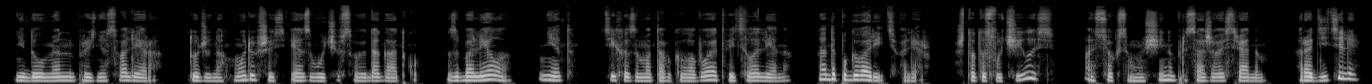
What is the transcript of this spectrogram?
– недоуменно произнес Валера, тут же нахмурившись и озвучив свою догадку. «Заболела?» «Нет», – тихо замотав головой, ответила Лена. «Надо поговорить, Валер». «Что-то случилось?» – осекся мужчина, присаживаясь рядом. «Родители?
